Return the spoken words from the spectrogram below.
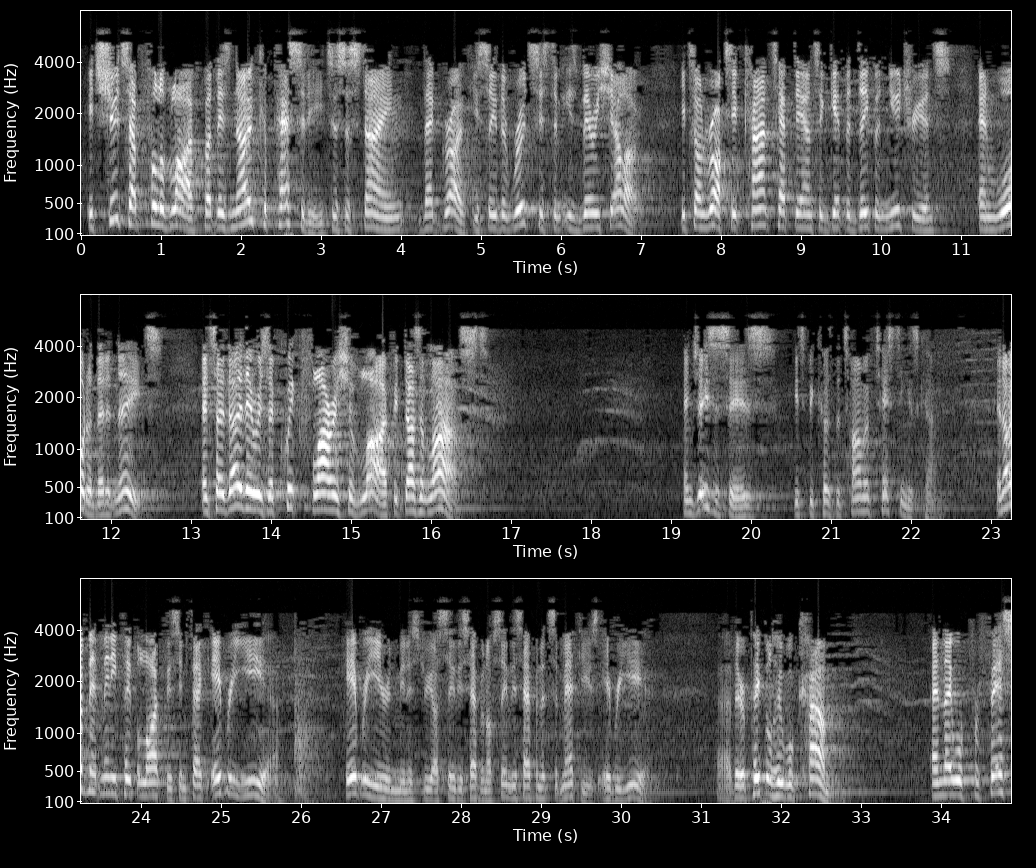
It shoots up full of life, but there's no capacity to sustain that growth. You see, the root system is very shallow. It's on rocks. It can't tap down to get the deeper nutrients and water that it needs. And so, though there is a quick flourish of life, it doesn't last. And Jesus says it's because the time of testing has come. And I've met many people like this. In fact, every year, every year in ministry, I see this happen. I've seen this happen at St Matthew's every year. Uh, there are people who will come and they will profess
